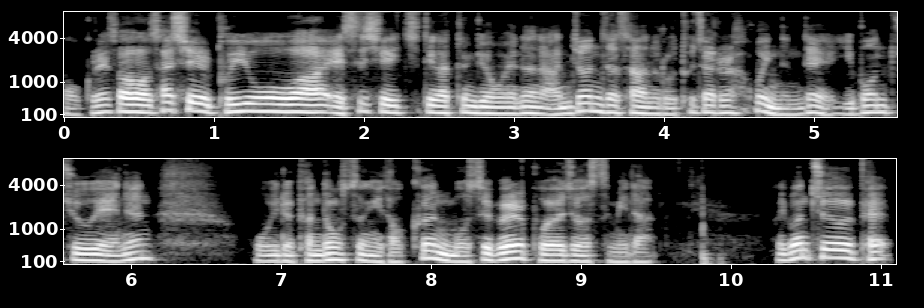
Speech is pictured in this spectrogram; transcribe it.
어, 그래서 사실 VO와 SCHD 같은 경우에는 안전자산으로 투자를 하고 있는데 이번 주에는 오히려 변동성이 더 큰 모습을 보여주었습니다. 이번 주 배-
